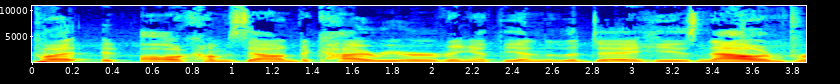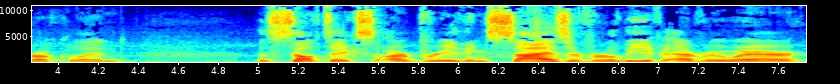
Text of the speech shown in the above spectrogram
But it all comes down to Kyrie Irving at the end of the day. He is now in Brooklyn. The Celtics are breathing sighs of relief everywhere.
